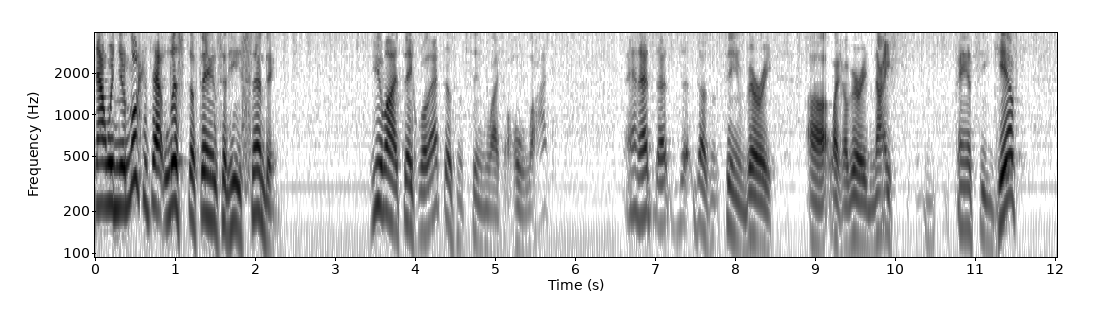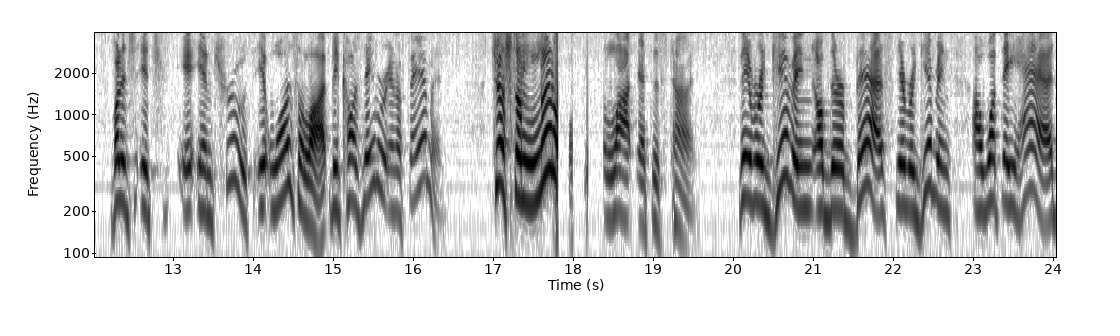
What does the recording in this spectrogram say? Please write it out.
Now, when you look at that list of things that he's sending, you might think, well, that doesn't seem like a whole lot. And that, that, that doesn't seem very, uh, like a very nice, fancy gift. But it's, it's, in truth, it was a lot because they were in a famine. Just a little a lot at this time. They were giving of their best. They were giving uh, what they had.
